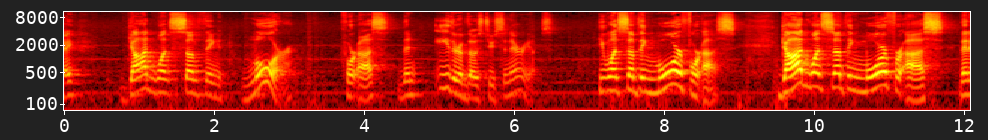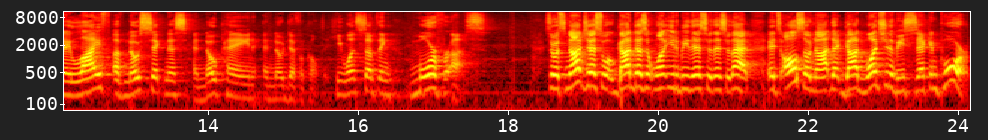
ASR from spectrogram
Okay? God wants something more for us than either of those two scenarios. He wants something more for us. God wants something more for us than a life of no sickness and no pain and no difficulty. He wants something more for us. So it's not just, well, God doesn't want you to be this or this or that. It's also not that God wants you to be sick and poor.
